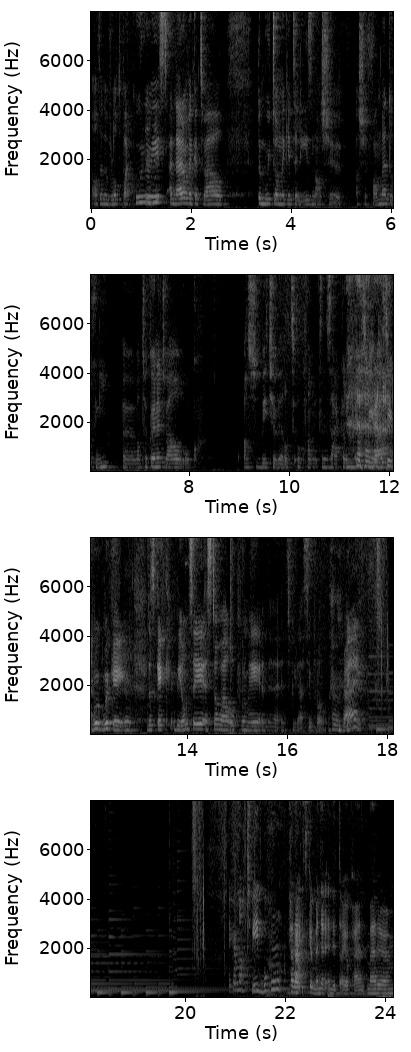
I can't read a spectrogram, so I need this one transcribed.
altijd een vlot parcours Mhm. geweest. En daarom vind ik het wel de moeite om een keer te lezen als je, als je fan bent of niet. Eh, want je kunt het wel ook, als je een beetje wilt, ook vanuit een zakelijk inspiratieboek bekijken. Dus kijk, Beyoncé is toch wel ook voor mij een eh, inspiratiebron. Alright. Ik heb nog twee boeken. Ik ga daar iets minder in detail op gaan. Maar ehm,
